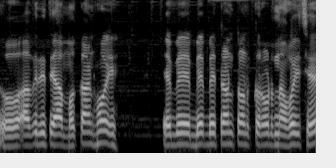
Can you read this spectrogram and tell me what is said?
તો આવી રીતે આ મકાન હોય, એ બે બે બે, ત્રણ ત્રણ કરોડના હોય છે.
